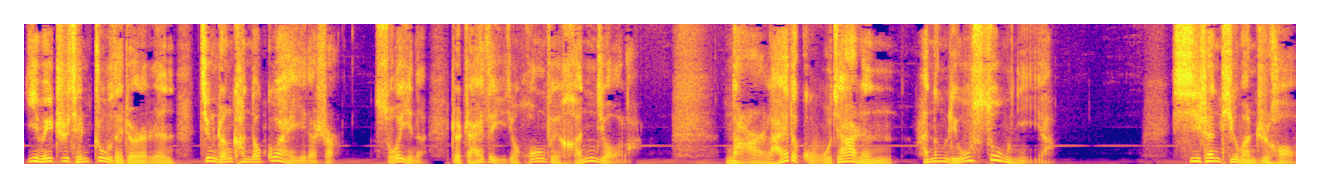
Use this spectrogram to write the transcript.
因为之前住在这儿的人经常看到怪异的事儿，所以呢，这宅子已经荒废很久了。哪儿来的古家人还能留宿你呀？”西山听完之后，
